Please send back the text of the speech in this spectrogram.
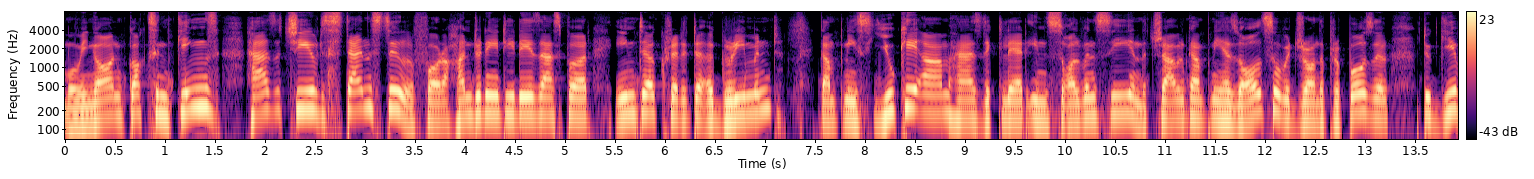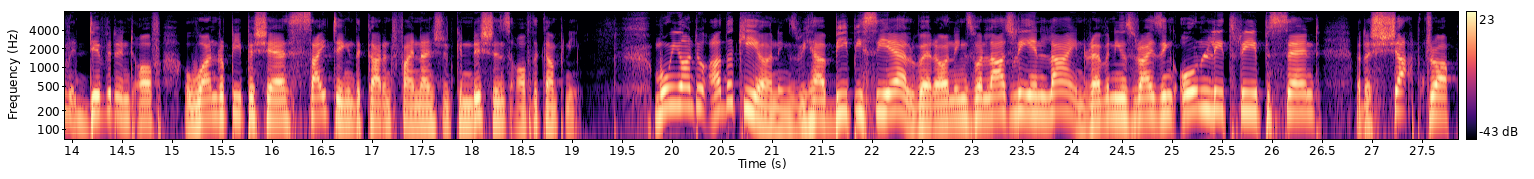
Moving on, Cox and Kings has achieved standstill for 180 days as per intercreditor agreement. Company's UK arm has declared insolvency and the travel company has also withdrawn the proposal to give dividend of 1 rupee per share citing the current financial conditions of the company. Moving on to other key earnings, we have BPCL, where earnings were largely in line, revenues rising only 3%, but a sharp drop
